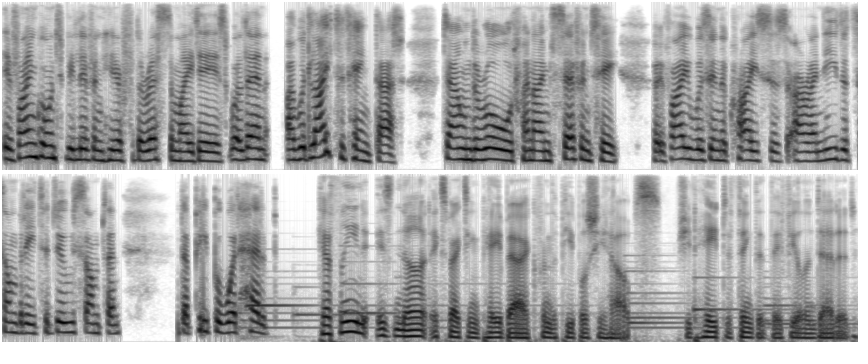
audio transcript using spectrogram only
If I'm going to be living here for the rest of my days, well, then I would like to think that down the road when I'm 70, if I was in a crisis or I needed somebody to do something, that people would help. Kathleen is not expecting payback from the people she helps. She'd hate to think that they feel indebted.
